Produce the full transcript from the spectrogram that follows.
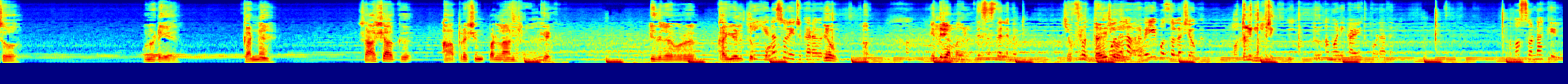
சோ உன்னுடைய கண்ணை சாஷாவுக்கு ஆபரேஷன் பண்ணலான்னு கே- இதுல ஒரு கையெழுத்து போ- என்ன சொல்லிட்டு இருக்காரு அவரு? யோ எந்திரியா முதல்ல. திஸ் இஸ் த லிமிட் எவ்வளவு தைரியம் முதல்ல அவரை வெளியே போக சொல்ல அசோக். முதல்ல எந்திரி. அம்மா நீ கழுத்து போடாத. அம்மா சொன்னா கேளு.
